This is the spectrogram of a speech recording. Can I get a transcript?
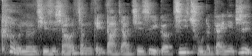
课呢，其实想要讲给大家，其实是一个基础的概念，就是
